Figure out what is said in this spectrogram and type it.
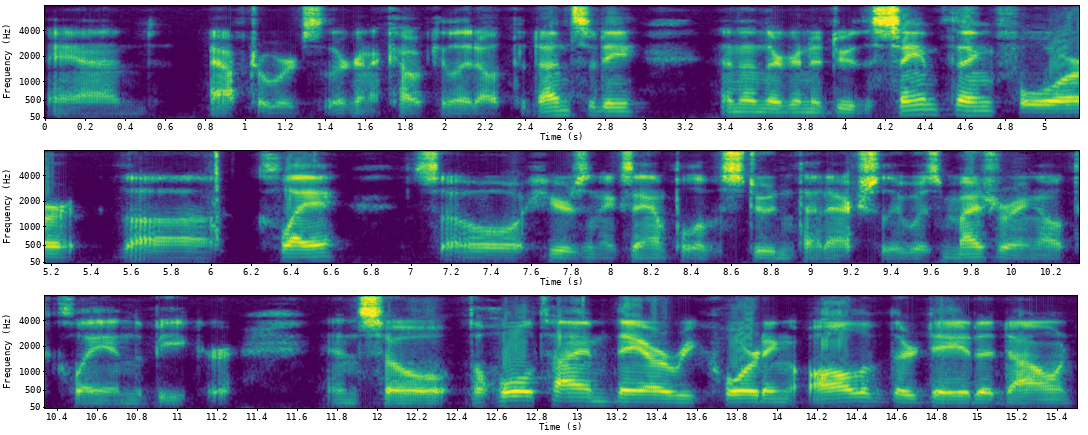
and afterwards they're going to calculate out the density, and then they're going to do the same thing for the clay. So here's an example of a student that actually was measuring out the clay in the beaker. And so the whole time they are recording all of their data down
